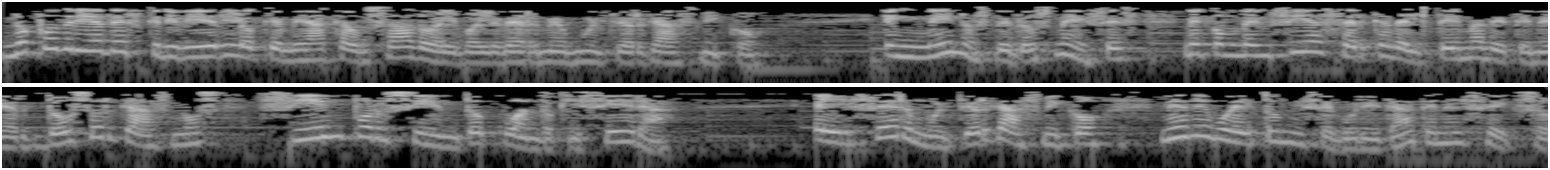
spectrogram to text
No podría describir lo que me ha causado el volverme multiorgásmico. En menos de dos meses me convencí acerca del tema de tener dos orgasmos 100% cuando quisiera. El ser multiorgásmico me ha devuelto mi seguridad en el sexo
